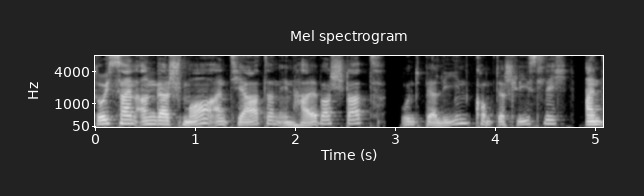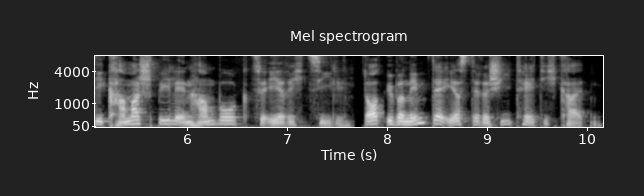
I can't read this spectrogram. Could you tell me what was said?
durch sein Engagement an Theatern in Halberstadt und Berlin kommt er schließlich an die Kammerspiele in Hamburg zu Erich Ziegel. Dort übernimmt er erste Regietätigkeiten.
